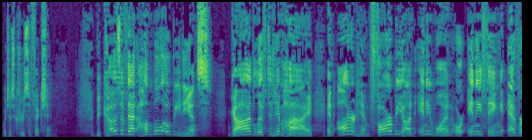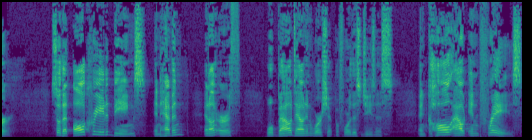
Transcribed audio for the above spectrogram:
which is crucifixion. Because of that humble obedience, God lifted him high and honored him far beyond anyone or anything ever, so that all created beings in heaven and on earth will bow down in worship before this Jesus and call out in praise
